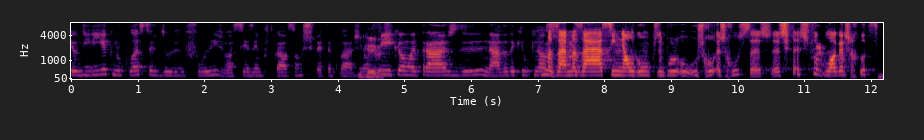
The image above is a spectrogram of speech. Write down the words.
Eu diria que no cluster de foodies, vocês em Portugal são espetaculares. Incríveis. Não ficam atrás de nada daquilo que nós. Mas há, mas há assim algum, por exemplo, os, as russas, as, as food bloggers russas,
